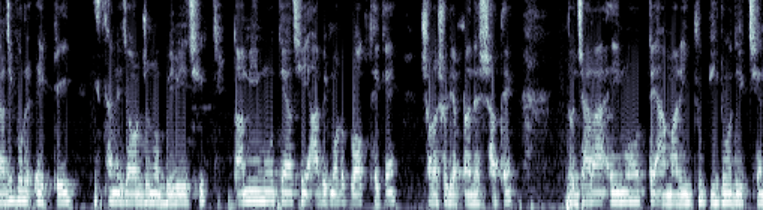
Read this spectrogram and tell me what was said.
গাজীপুরের একটি স্থানে যাওয়ার জন্য বেরিয়েছি। তো আমি এই মুহূর্তে আছি আবির মোটর ব্লক থেকে। সরাসরি আপনাদের সাথে। তো যারা এই মুহূর্তে আমার ইউটিউব ভিডিও দেখছেন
